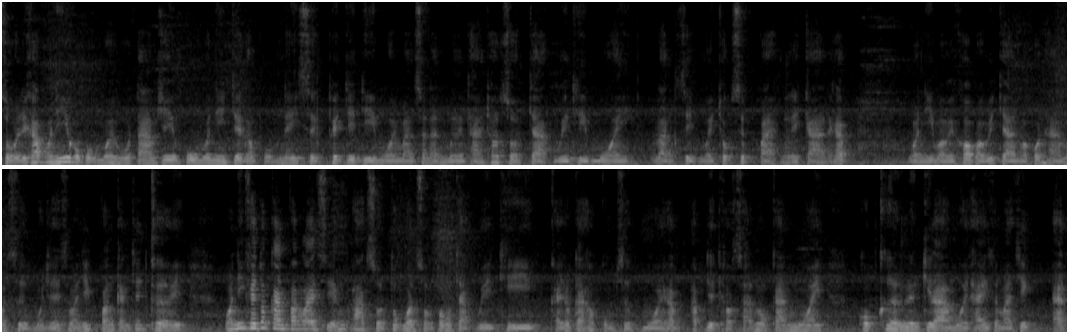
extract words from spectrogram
สวัสดีครับ วันนี้อยู่กับผมมวยหูตามชัยภูมิวันนี้เจอกับผมในศึกเพชรดีดีมวยมันสนั่นเมืองถ่ายทอดสดจากเวทีมวยรังสิตมวยชก 18นาฬิกานะครับ วันนี้มาวิเคราะห์มาวิจารณ์มาค้นหามาสืบมวยจะให้สมาชิกฟังกันเช่นเคย วันนี้ใครต้องการฟังรายเสียงภาคสดทุกวันส่งตรงจากเวที ใครต้องการเข้ากลุ่มสืบมวยครับอัปเดตข่าวสารวงการมวย ครบเครื่องเรื่องกีฬามวยไทยสมาชิกแอด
